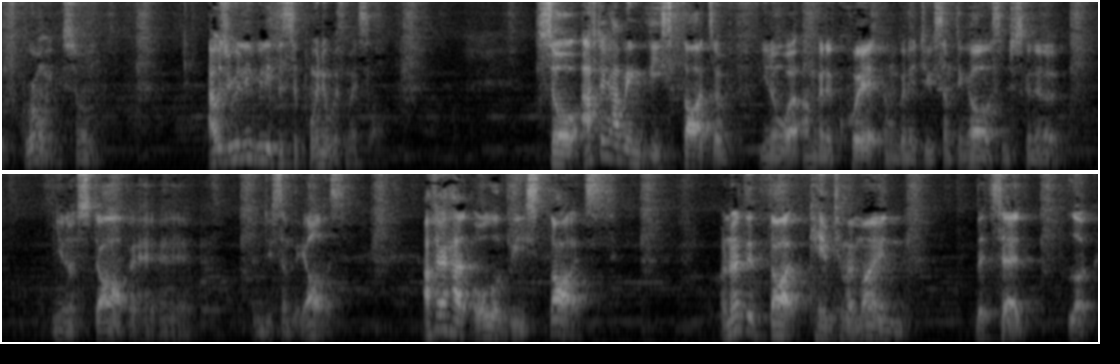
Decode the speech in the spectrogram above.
of growing. So I was really really disappointed with myself. So after having these thoughts of you know what I'm gonna quit, I'm gonna do something else, I'm just gonna you know, stop and, and and do something else. After I had all of these thoughts, another thought came to my mind that said, look,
